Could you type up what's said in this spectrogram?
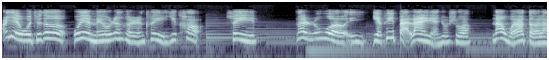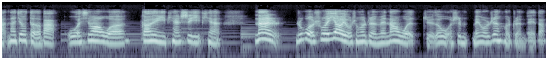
而且我觉得我也没有任何人可以依靠，所以。那如果也可以摆烂一点，就说那我要得了，那就得吧。我希望我高兴一天是一天。那如果说要有什么准备，那我觉得我是没有任何准备的，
